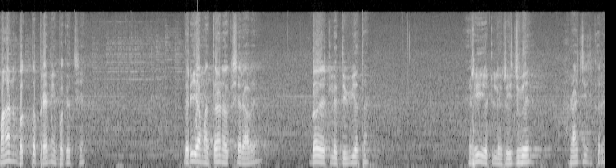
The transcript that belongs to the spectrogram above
મહાન ભક્ત, પ્રેમી ભગત છે. દરિયામાં ત્રણ અક્ષર આવે. દ એટલે દિવ્યતા, રી એટલે રીઝવે. રાજી જ કરે.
